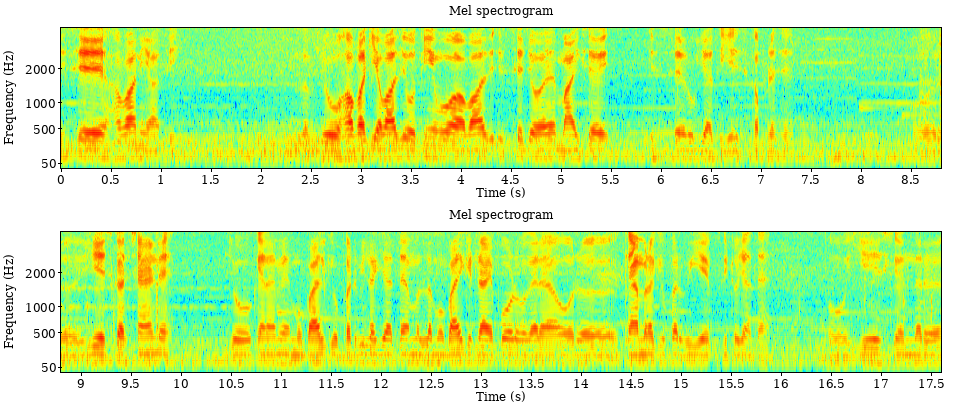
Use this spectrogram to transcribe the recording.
اس سے ہوا نہیں آتی مطلب جو ہوا کی آوازیں ہوتی ہیں وہ آواز اس سے جو ہے مائک سے اس سے رک جاتی ہے اس کپڑے سے اور یہ اس کا اسٹینڈ ہے جو کیا نام ہے، موبائل کے اوپر بھی لگ جاتا ہے مطلب موبائل کے ٹرائی پورڈ وغیرہ اور کیمرہ کے اوپر بھی یہ فٹ ہو جاتا ہے۔ تو یہ اس کے اندر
